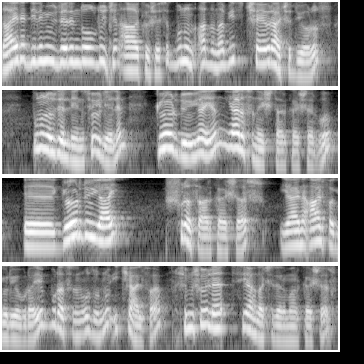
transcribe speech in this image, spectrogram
daire dilimi üzerinde olduğu için A köşesi bunun adına biz çevre açı diyoruz. Bunun özelliğini söyleyelim. Gördüğü yayın yarısına eşit arkadaşlar bu. Ee, gördüğü yay şurası arkadaşlar. Yani alfa görüyor burayı. Burasının uzunluğu 2 alfa. Şimdi şöyle siyahla çizelim arkadaşlar.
